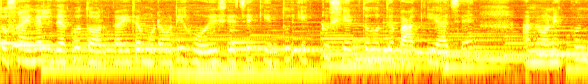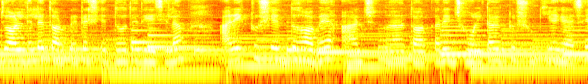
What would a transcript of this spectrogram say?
তো ফাইনালি দেখো, তরকারিটা মোটামুটি হয়ে এসেছে, কিন্তু একটু সেদ্ধ হতে বাকি আছে। আমি অনেকক্ষণ জল ঢেলে তরকারিটা সেদ্ধ হতে দিয়েছিলাম। আর একটু সেদ্ধ হবে, আর তরকারির ঝোলটাও একটু শুকিয়ে গেছে।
